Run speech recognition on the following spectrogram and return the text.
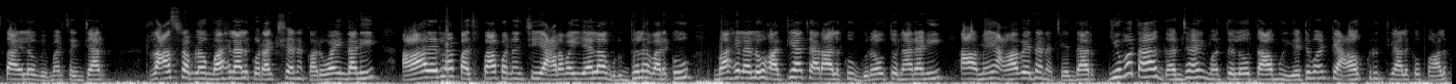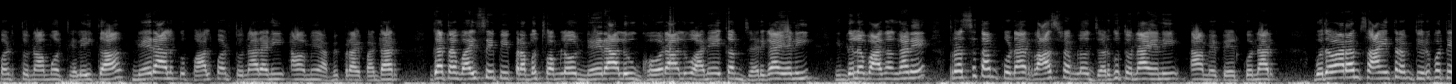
స్థాయిలో విమర్శించారు. రాష్ట్రంలో మహిళలకు రక్షణ కరువైందని ఆరేళ్ళ పసిపాప నుంచి అరవై ఏళ్ళ వృద్ధుల వరకు మహిళలు అత్యాచారాలకు గురవుతున్నారని ఆమె ఆవేదన చెందారు. యువత గంజాయి మత్తులో తాము ఎటువంటి ఆకృత్యాలకు పాల్పడుతున్నామో తెలియక నేరాలకు పాల్పడుతున్నారని ఆమె అభిప్రాయపడ్డారు. గత వైసీపీ ప్రభుత్వంలో నేరాలు ఘోరాలు అనేకం జరిగాయని ఇందులో భాగంగానే ప్రస్తుతం కూడా రాష్ట్రంలో జరుగుతున్నాయని ఆమె పేర్కొన్నారు. బుధవారం సాయంత్రం తిరుపతి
